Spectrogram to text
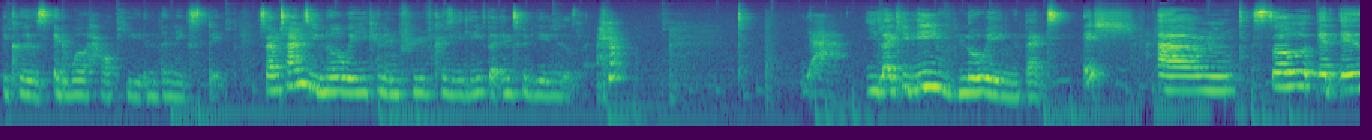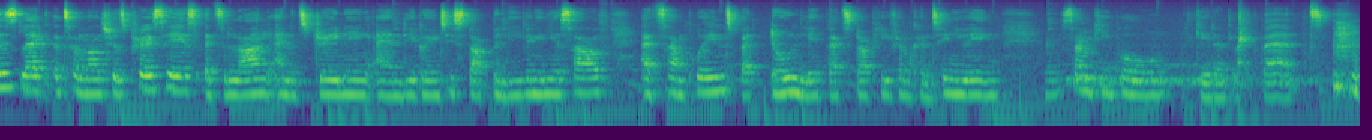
because it will help you in the next step. Sometimes you know where you can improve because you leave the interview and you're like, yeah, you like you leave knowing that um so it is like a tumultuous process. It's long and it's draining and you're going to stop believing in yourself at some point but don't let that stop you from continuing. Some people get it like that.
